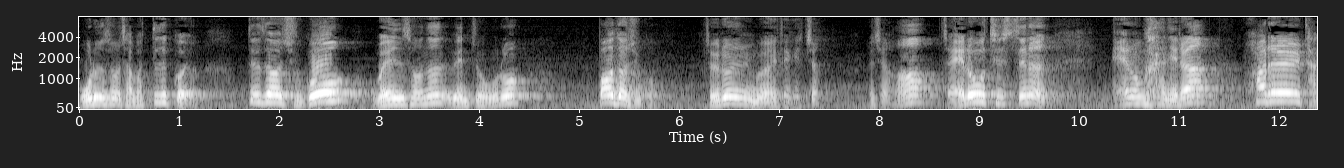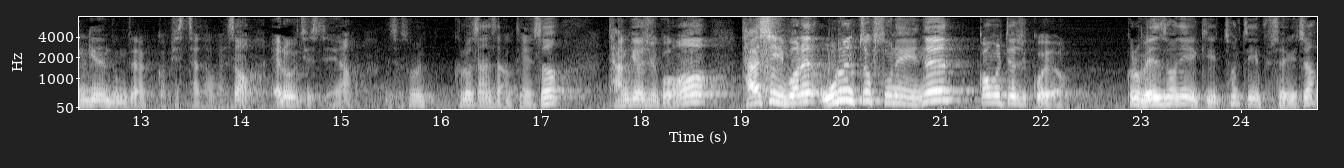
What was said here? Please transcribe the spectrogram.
오른손을 잡아 뜯을 거예요. 뜯어주고 왼손은 왼쪽으로 뻗어주고 자, 이런 모양이 되겠죠? 그죠? 어? 자, 에로우 트위스트는 에로가 아니라 활을 당기는 동작과 비슷하다고 해서 에로우 트위스트예요. 그래서 손을 크로스한 상태에서 당겨주고 다시 이번엔 오른쪽 손에 있는 껌을 떼어줄 거예요. 그럼 왼손이 이렇게 손등에 붙여야겠죠?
